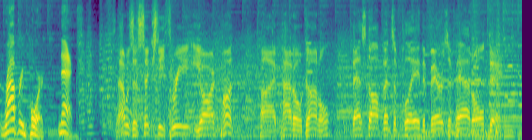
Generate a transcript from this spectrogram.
Rob report next. That was a 63 yard punt by Pat O'Donnell. Best offensive play the Bears have had all day.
